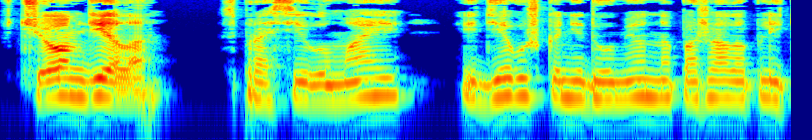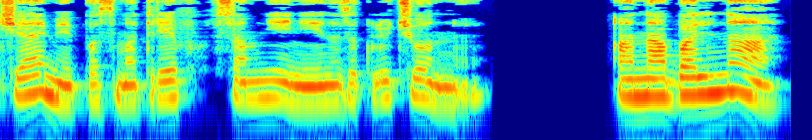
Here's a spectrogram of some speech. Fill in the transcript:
«В чем дело?» – спросил у Майи, и девушка недоуменно пожала плечами, посмотрев в сомнении на заключенную. «Она больна», –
